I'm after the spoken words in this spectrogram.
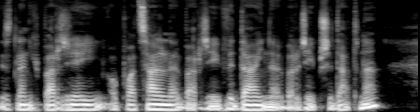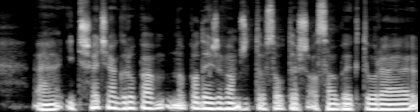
jest dla nich bardziej opłacalne, bardziej wydajne, bardziej przydatne. E, I trzecia grupa, no podejrzewam, że to są też osoby, które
